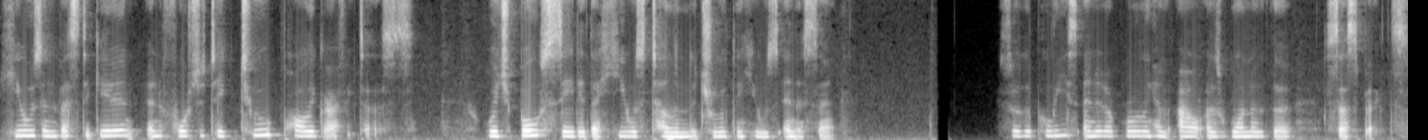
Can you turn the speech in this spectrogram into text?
He was investigated and forced to take two polygraphy tests, which both stated that he was telling the truth and he was innocent. So the police ended up ruling him out as one of the suspects.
